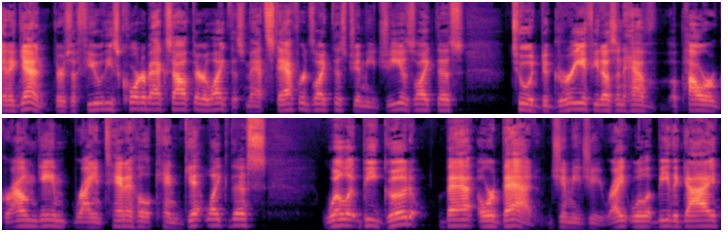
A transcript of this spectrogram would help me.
and again, there's a few of these quarterbacks out there like this. Matt Stafford's like this. Jimmy G is like this. To a degree, if he doesn't have a power ground game, Ryan Tannehill can get like this. Will it be good, bad, or bad, Jimmy G, right? Will it be the guy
